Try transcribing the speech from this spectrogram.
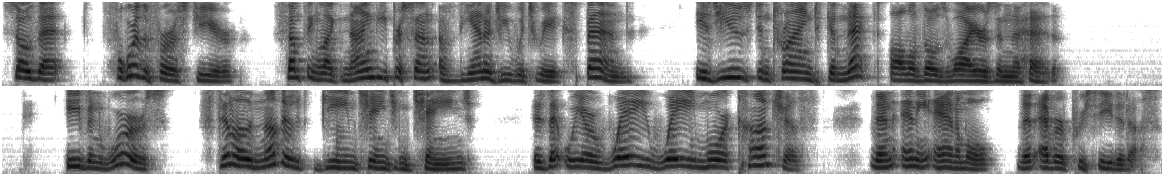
So that for the first year, something like 90% of the energy which we expend is used in trying to connect all of those wires in the head. Even worse, still another game changing change is that we are way, way more conscious than any animal that ever preceded us.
